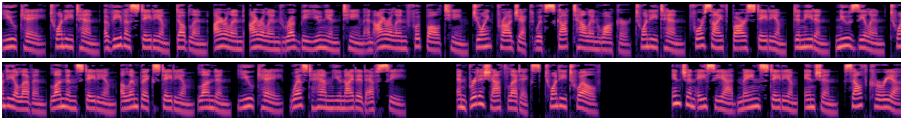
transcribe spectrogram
UK 2010 Aviva Stadium, Dublin, Ireland. Ireland Rugby Union Team and Ireland Football Team. Joint project with Scott Tallon Walker 2010 Forsyth Barr Stadium, Dunedin, New Zealand 2011 London Stadium Olympic Stadium London, UK, West Ham United FC and British Athletics 2012 Incheon Asiad Main Stadium, Incheon, South Korea.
